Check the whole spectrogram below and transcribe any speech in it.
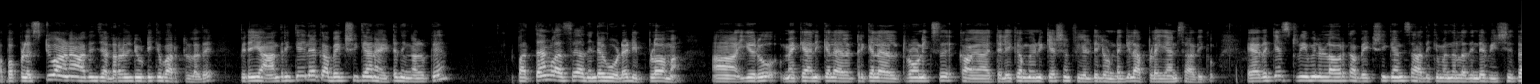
അപ്പോൾ പ്ലസ് ടു ആണ് ആദ്യം ജനറൽ ഡ്യൂട്ടിക്ക് പറഞ്ഞിട്ടുള്ളത്. പിന്നെ യാന്ത്രികയിലേക്ക് അപേക്ഷിക്കാനായിട്ട് നിങ്ങൾക്ക് പത്താം ക്ലാസ് അതിന്റെ കൂടെ ഡിപ്ലോമ ഈ ഒരു മെക്കാനിക്കൽ ഇലക്ട്രിക്കൽ ഇലക്ട്രോണിക്സ് ടെലികമ്മ്യൂണിക്കേഷൻ ഫീൽഡിൽ ഉണ്ടെങ്കിൽ അപ്ലൈ ചെയ്യാൻ സാധിക്കും. ഏതൊക്കെ സ്ട്രീമിലുള്ളവർക്ക് അപേക്ഷിക്കാൻ സാധിക്കും എന്നുള്ളതിന്റെ വിശദ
